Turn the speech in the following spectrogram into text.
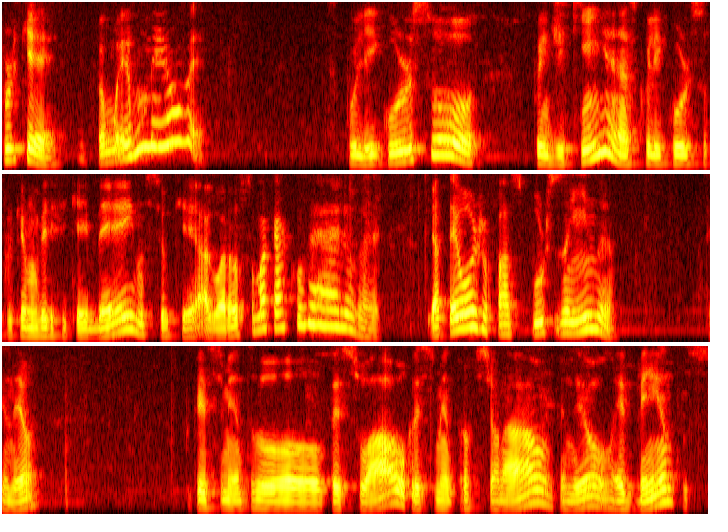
Por quê? Foi um erro meu, velho. Escolhi curso por indiquinha, escolhi curso porque eu não verifiquei bem, não sei o que. Agora eu sou macaco velho, velho. E até hoje eu faço cursos ainda, entendeu? Crescimento pessoal, crescimento profissional, entendeu? Eventos,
